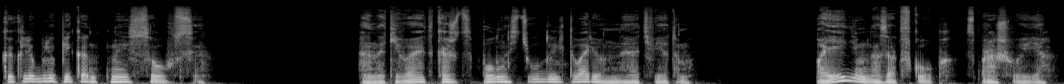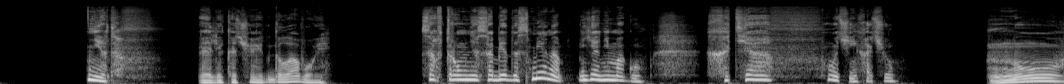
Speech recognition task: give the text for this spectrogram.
как люблю пикантные соусы. Она кивает, кажется, полностью удовлетворенная ответом. «Поедем назад в клуб?» — спрашиваю я. «Нет», — Элли качает головой. Завтра у меня с обеда смена, я не могу. Хотя очень хочу». «Ну,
